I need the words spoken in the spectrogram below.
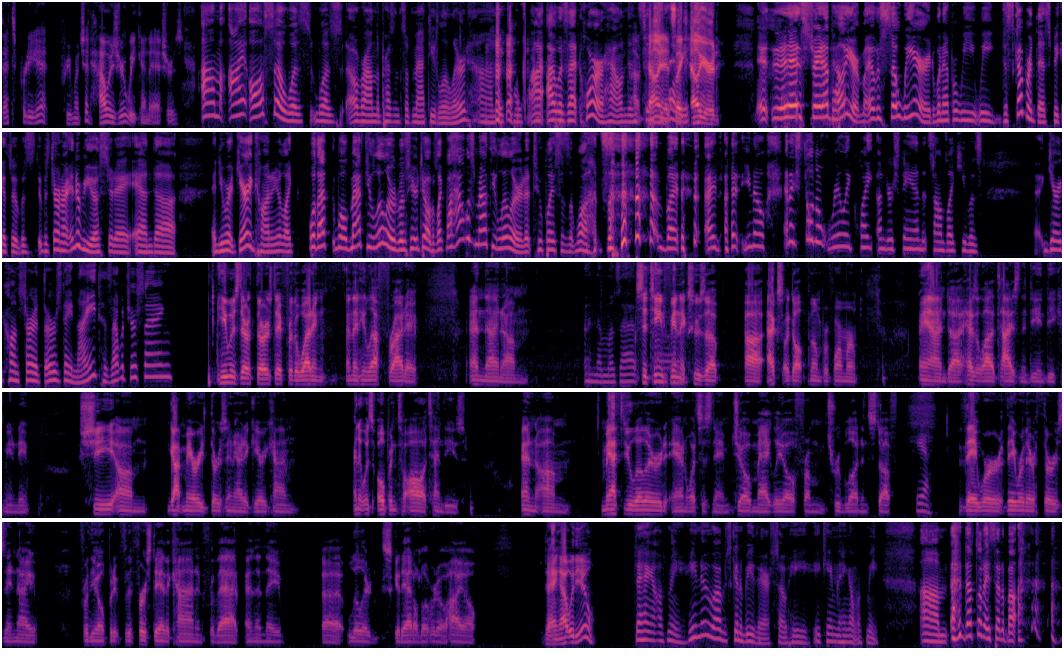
that's pretty it. Pretty much it. How was your weekend, Ashers? Um, I also was was around the presence of Matthew Lillard uh, because I, I was at Horror Hound in I'm telling you, it's like Cincinnati. Helliard. It, it is straight up Hellier. It was so weird whenever we we discovered this because it was it was during our interview yesterday and uh and you were at Gary Con and you're like, well that well Matthew Lillard was here too. I was like, well how was Matthew Lillard at two places at once? but I, I you know, and I still don't really quite understand. It sounds like he was uh, Gary Con started Thursday night. Is that what you're saying? He was there Thursday for the wedding, and then he left Friday. And then um, And then was that Satine uh, Phoenix, who's a uh, ex-adult film performer and uh, has a lot of ties in the D and D community, she um, got married Thursday night at Gary Con, and it was open to all attendees. And um, Matthew Lillard and what's his name, Joe Maglio from True Blood and stuff. Yeah. they were they were there Thursday night for the opening for the first day of the con and for that, and then they uh, Lillard skedaddled over to Ohio to hang out with you. to hang out with me. He knew I was going to be there, so he he came to hang out with me. Um, that's what I said about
